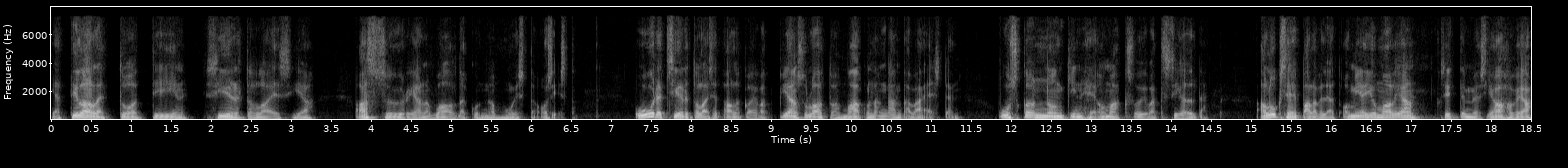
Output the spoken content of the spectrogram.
ja tilalle tuotiin siirtolaisia Assyrian valtakunnan muista osista. Uudet siirtolaiset alkoivat pian sulautua maakunnan kantaväestön. Uskonnonkin he omaksuivat siltä. Aluksi he palvelivat omia jumaliaan, sitten myös Jahvea,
